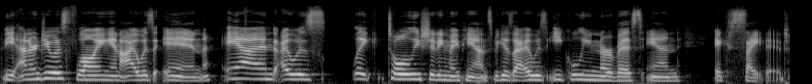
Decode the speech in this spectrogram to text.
the energy was flowing and I was in. And I was like totally shitting my pants because I was equally nervous and excited.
